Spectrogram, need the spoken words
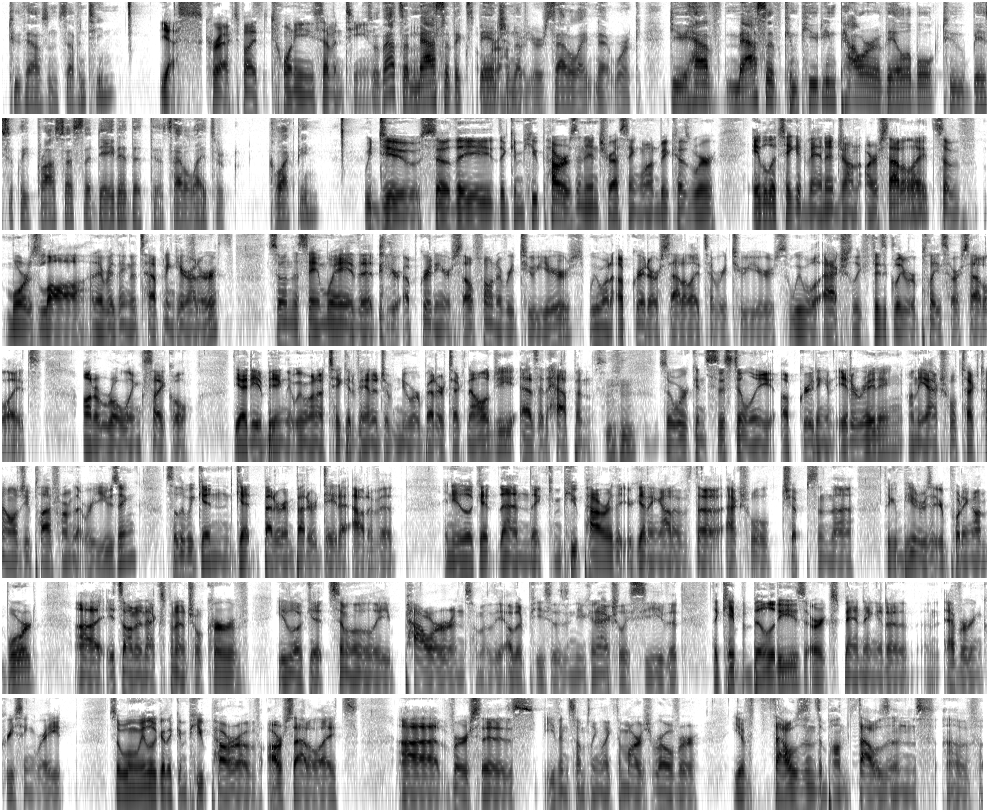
2017. Yes, correct. By 2017. So that's a massive expansion of your satellite network. Do you have massive computing power available to basically process the data that the satellites are collecting? We do. So the the compute power is an interesting one because we're able to take advantage on our satellites of Moore's law and everything that's happening here on Earth. So in the same way that you're upgrading your cell phone every 2 years, we want to upgrade our satellites every 2 years. We will actually physically replace our satellites on a rolling cycle The idea being that we want to take advantage of newer, better technology as it happens. Mm-hmm. So we're consistently upgrading and iterating on the actual technology platform that we're using so that we can get better and better data out of it. And you look at then the compute power that you're getting out of the actual chips and the, the computers that you're putting on board, uh, it's on an exponential curve. You look at similarly power and some of the other pieces, and you can actually see that the capabilities are expanding at a, an ever increasing rate. So when we look at the compute power of our satellites uh, versus even something like the Mars rover, you have thousands upon thousands of.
